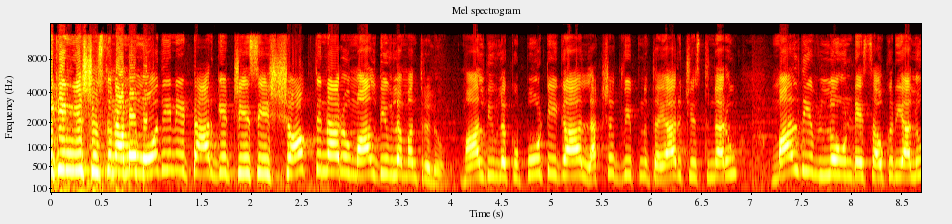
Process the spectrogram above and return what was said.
బ్రేకింగ్ న్యూస్ చూస్తున్నాము. మోదీని టార్గెట్ చేసి షాక్ తిన్నారు మాల్దీవుల మంత్రులు. మాల్దీవులకు పోటీగా లక్షద్వీప్ను తయారు చేస్తున్నారు. మాల్దీవుల్లో ఉండే సౌకర్యాలు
